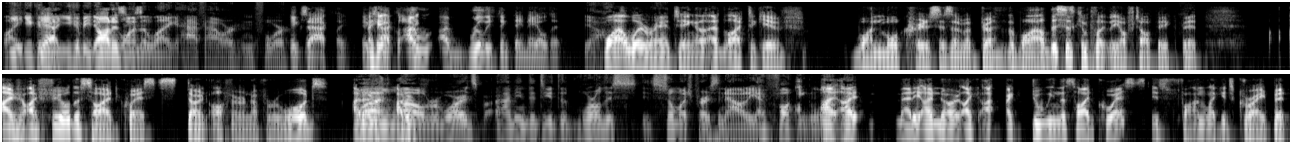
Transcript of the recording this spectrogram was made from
Like you could yeah, be, you could be not done with one easy. in like a half hour in four. exactly, exactly. I I really think they nailed it. Yeah. while we're ranting, I- I'd like to give one more criticism of Breath of the Wild. This is completely off topic, but I, I feel the side quests don't offer enough rewards. I don't. What? I don't. oh, rewards. I mean, dude, the world is, is so much personality. I fucking love I, it. I, Maddie, I know, like, I, I, doing the side quests is fun, like, it's great, but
